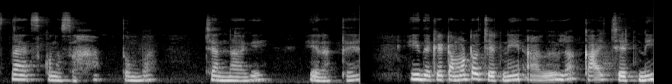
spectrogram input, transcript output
ಸ್ನ್ಯಾಕ್ಸ್ಗೂ ಸಹ ತುಂಬ ಚೆನ್ನಾಗಿ ಇರುತ್ತೆ. ಇದಕ್ಕೆ ಟೊಮೊಟೊ ಚಟ್ನಿ ಇಲ್ಲ, ಕಾಯಿ ಚಟ್ನಿ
